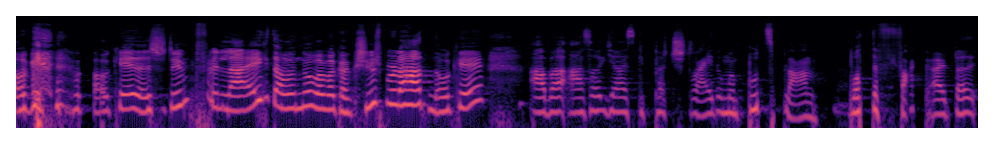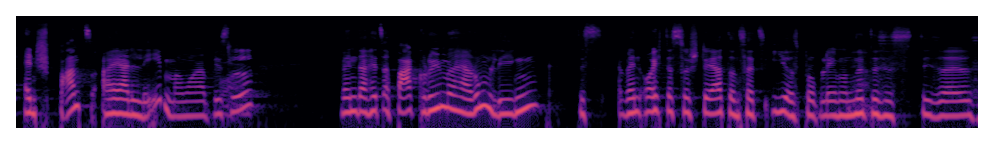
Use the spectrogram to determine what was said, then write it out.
Okay, okay, das stimmt vielleicht, aber nur weil wir keinen Geschirrspüler hatten, okay. Aber also, ja, es gibt halt Streit um einen Putzplan. What the fuck, Alter? Entspannt euer Leben einmal ein bisschen. Wenn da jetzt ein paar Krümel herumliegen, das, wenn euch das so stört, dann seid ihr das Problem und ja. nicht dieses, dieses,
